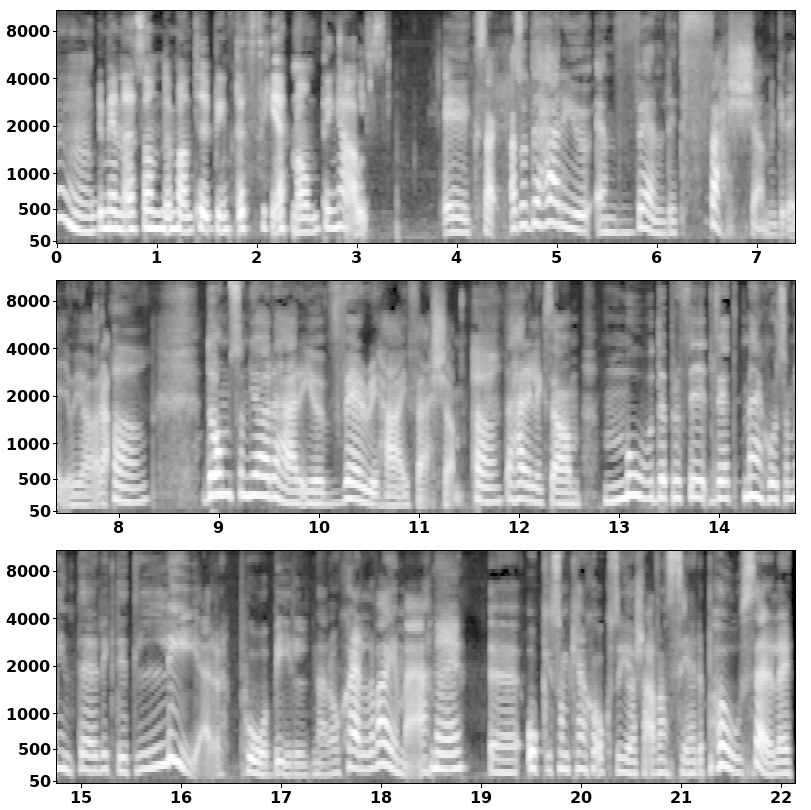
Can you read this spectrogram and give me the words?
Mm, du menar sånt när man typ inte ser någonting alls? Exakt. Alltså det här är ju en väldigt fashion grej att göra. Ja. De som gör det här är ju very high fashion. Ja. Det här är liksom modeprofil, du vet människor som inte riktigt ler på bild när de själva är med. Nej. Eh, och som kanske också gör så avancerade poser. Eller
